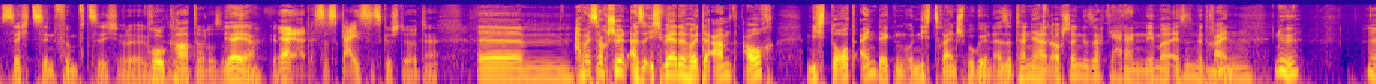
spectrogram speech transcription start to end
16,50 oder irgendwie. pro. Karte oder so. Ja, ja, genau. Ja, ja, das ist geistesgestört. Ja. Ähm, Aber ist auch schön. Also ich werde heute Abend auch mich dort eindecken und nichts reinschmuggeln. Also Tanja hat auch schon gesagt, ja, dann nehmen wir Essen mit rein. mh, Nö. Ja,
